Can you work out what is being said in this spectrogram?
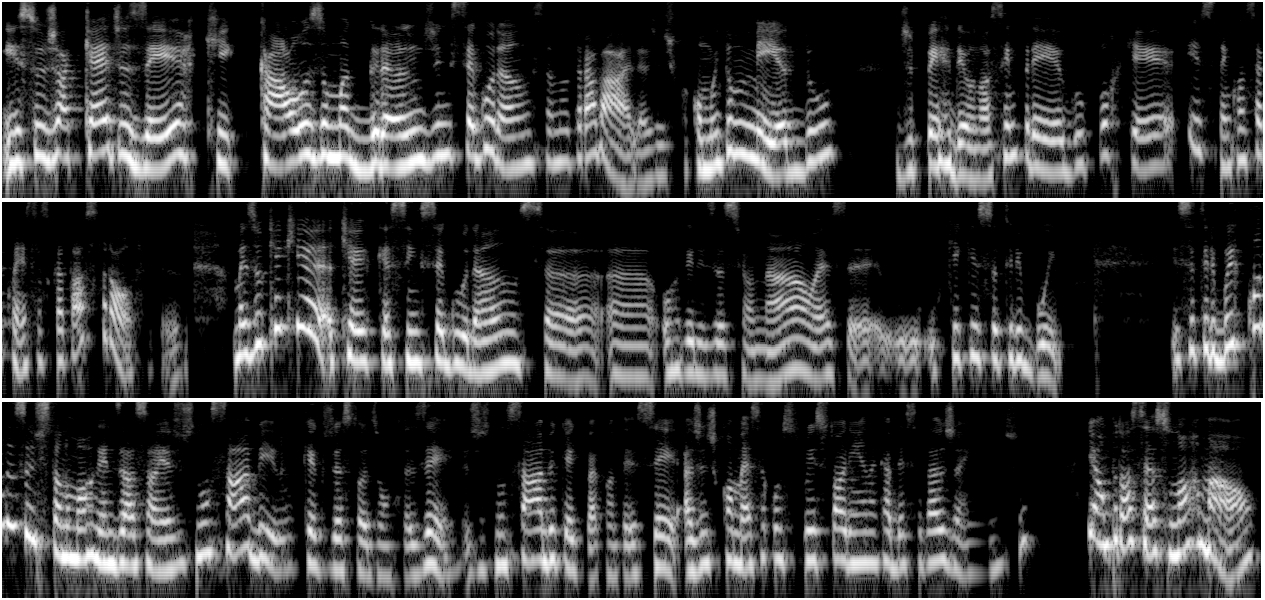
isso já quer dizer que causa uma grande insegurança no trabalho. A gente fica com muito medo de perder o nosso emprego, porque isso tem consequências catastróficas. Mas o que, que, que, que essa insegurança uh, organizacional, essa, o, o que, que isso atribui? Isso atribui quando a gente está numa organização e a gente não sabe o que, que os gestores vão fazer, a gente não sabe o que, que vai acontecer, a gente começa a construir historinha na cabeça da gente, e é um processo normal,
